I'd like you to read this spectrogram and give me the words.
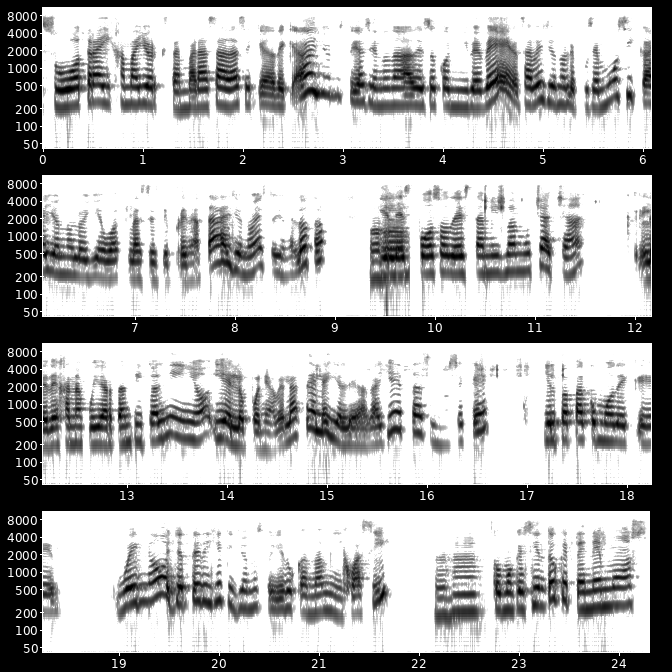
su otra hija mayor que está embarazada se queda de que, ay, yo no estoy haciendo nada de eso con mi bebé, ¿sabes? Yo no le puse música, yo no lo llevo a clases de prenatal, yo no esto, yo no el otro. Y el esposo de esta misma muchacha le dejan a cuidar tantito al niño y él lo pone a ver la tele y él le da galletas y no sé qué. Y el papá como de que, güey, no, yo te dije que yo no estoy educando a mi hijo así. Como que siento que tenemos,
